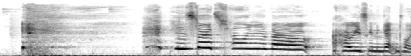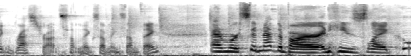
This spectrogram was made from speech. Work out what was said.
he starts telling me about how he's gonna get into like restaurants, something, something, something. And we're sitting at the bar and he's like Who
